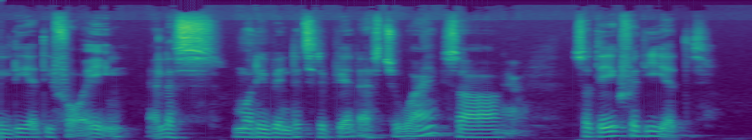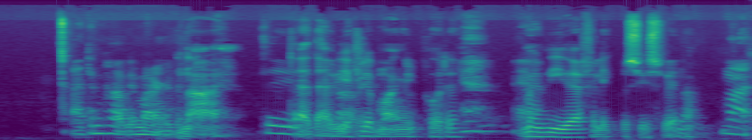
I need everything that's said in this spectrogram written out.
heldige, at de får en. Ellers må de vente, til det bliver deres tur. Ikke? Så, Ja. så det er ikke fordi, at Ej, dem har vi mangel på. nej, Det, der, der er virkelig mangel på det. Men vi er i hvert fald ikke besøgsvenner. Nej.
